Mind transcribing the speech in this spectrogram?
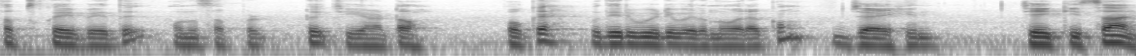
സബ്സ്ക്രൈബ് ചെയ്ത് ഒന്ന് സപ്പോർട്ട് ചെയ്യണം കേട്ടോ. ഓക്കെ പുതിയൊരു വീഡിയോ വരുന്നവരേക്കും ജയ് ഹിന്ദ് ജയ് കിസാൻ.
